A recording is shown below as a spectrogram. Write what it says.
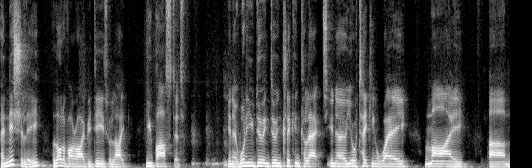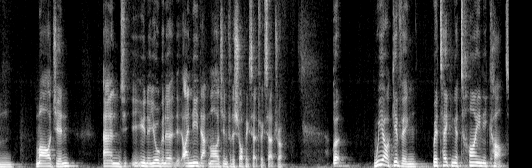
Initially, a lot of our IBDs were like, you bastard. You know, what are you doing doing click and collect? You know, you're taking away my um, margin and you know you're going to i need that margin for the shop etc etc but we are giving we're taking a tiny cut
